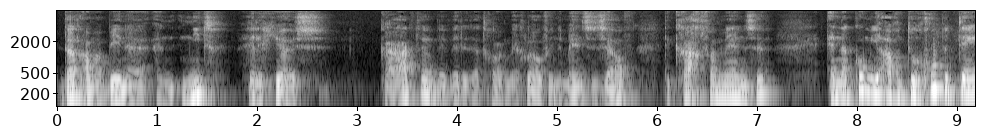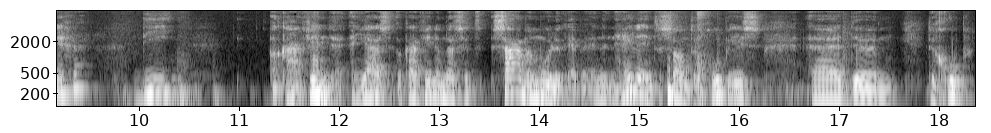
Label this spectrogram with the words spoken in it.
dat allemaal binnen een niet-religieus karakter. We willen dat gewoon, we geloven in de mensen zelf, de kracht van mensen. En dan kom je af en toe groepen tegen die elkaar vinden. En juist elkaar vinden omdat ze het samen moeilijk hebben. En een hele interessante groep is eh, de, de groep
